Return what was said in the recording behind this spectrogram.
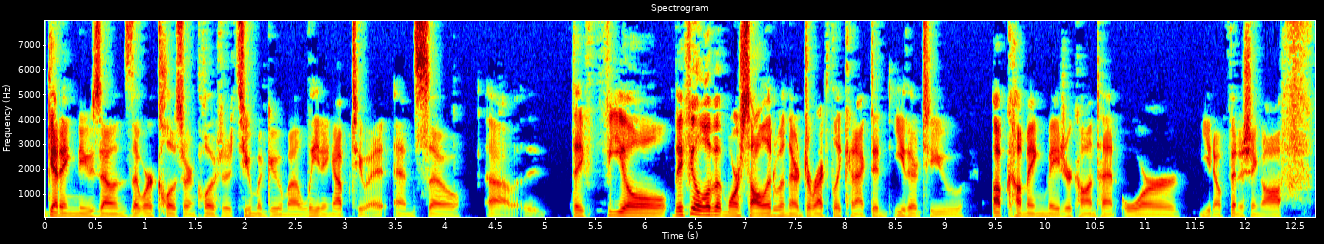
getting new zones that were closer and closer to Maguuma leading up to it, and so uh, they feel they feel a little bit more solid when they're directly connected either to upcoming major content or you know finishing off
